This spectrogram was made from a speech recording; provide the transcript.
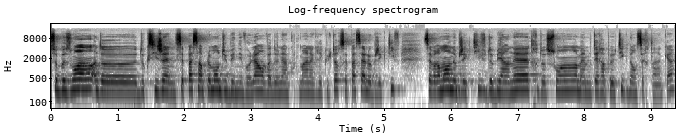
ce besoin d'oxygène. C'est pas simplement du bénévolat, on va donner un coup de main à l'agriculteur, c'est pas ça l'objectif. C'est vraiment un objectif de bien-être, de soins, même thérapeutique dans certains cas.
